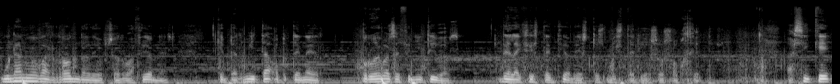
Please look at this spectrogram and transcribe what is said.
una nueva ronda de observaciones que permita obtener pruebas definitivas de la existencia de estos misteriosos objetos. Así que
